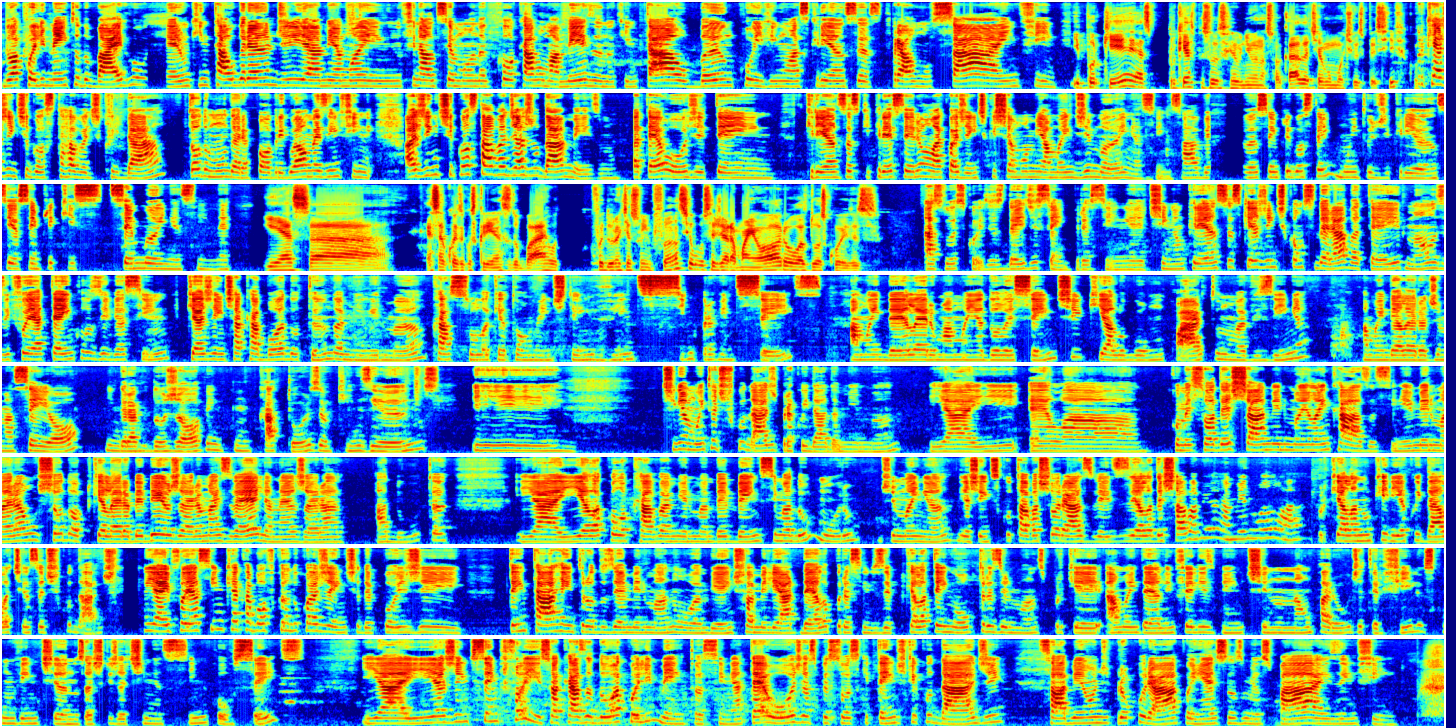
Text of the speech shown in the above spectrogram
do acolhimento do bairro. Era um quintal grande, a minha mãe no final de semana colocava uma mesa no quintal, banco e vinham as crianças para almoçar, enfim. E por que as, por que as pessoas se reuniam na sua casa? Tinha algum motivo específico? Porque a gente gostava de cuidar. Todo mundo era pobre igual, mas enfim, a gente gostava de ajudar mesmo. Até hoje tem crianças que cresceram lá com a gente que chamam minha mãe de mãe, assim, sabe? Eu sempre gostei muito de criança e eu sempre quis ser mãe, assim, né? E essa, essa coisa com as crianças do bairro foi durante a sua infância ou você já era maior ou as duas coisas? As duas coisas, desde sempre, assim. É, tinham crianças que a gente considerava até irmãos, e foi até, inclusive, assim, que a gente acabou adotando a minha irmã, caçula, que atualmente tem 25 para 26. A mãe dela era uma mãe adolescente que alugou um quarto numa vizinha a mãe dela era de Maceió, engravidou jovem, com 14 ou 15 anos, e tinha muita dificuldade para cuidar da minha irmã. E aí ela começou a deixar a minha irmã lá em casa, assim. E minha irmã era um xodó, porque ela era bebê, eu já era mais velha, né? Eu já era adulta. E aí ela colocava a minha irmã bebê em cima do muro de manhã e a gente escutava chorar às vezes e ela deixava a minha, a minha irmã lá, porque ela não queria cuidar, ela tinha essa dificuldade. E aí foi assim que acabou ficando com a gente, depois de tentar reintroduzir a minha irmã no ambiente familiar dela, por assim dizer, porque ela tem outras irmãs, porque a mãe dela, infelizmente, não parou de ter filhos, com 20 anos, acho que já tinha cinco ou seis. E aí a gente sempre foi isso, a casa do acolhimento, assim. Até hoje as pessoas que têm dificuldade sabem onde procurar, conhecem os meus pais, enfim.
